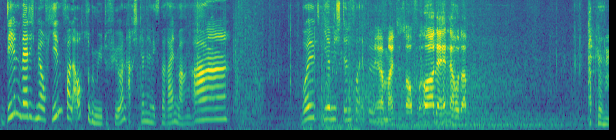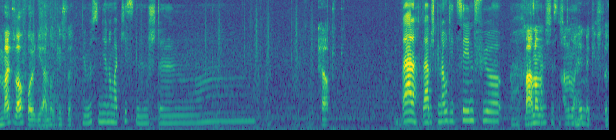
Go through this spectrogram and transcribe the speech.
Den werde ich mir auf jeden Fall auch zu Gemüte führen. Ach, ich kann hier nichts mehr reinmachen. Ah. Wollt ihr mich denn veräppeln? Ja, meins ist auch. Oh, der Händler haut ab. meins ist auch voll, die andere Kiste. Wir müssen hier nochmal Kisten hinstellen. Ja. Ah, da habe ich genau die 10 für... Ach, Mach noch, ich das nicht mal hin, eine Kiste.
